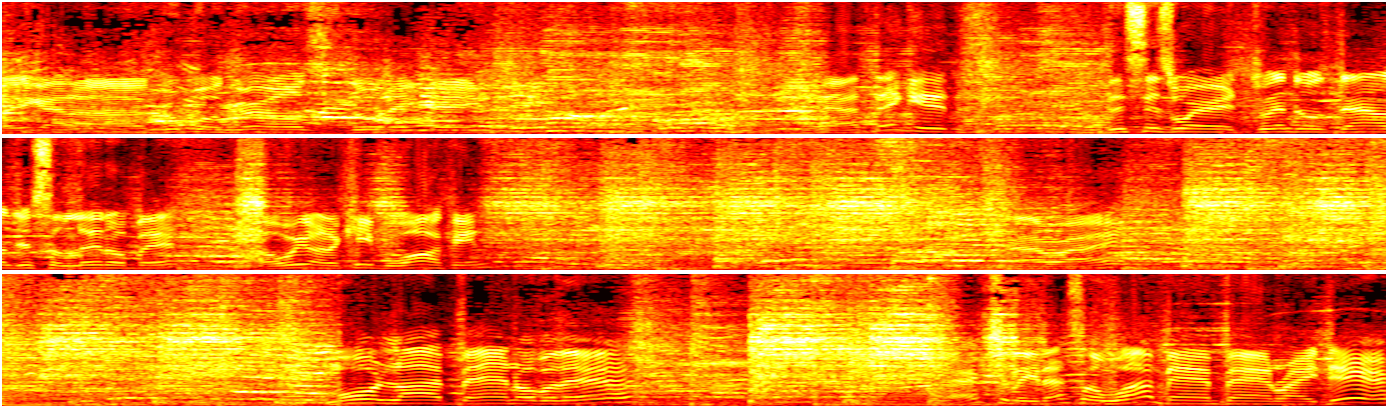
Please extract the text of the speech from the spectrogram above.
You got a group of girls doing their thing. Yeah, I think it. This is where it dwindles down just a little bit. Oh, we're gonna keep walking. All right. More live band over there. Actually, that's a one-man band right there.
